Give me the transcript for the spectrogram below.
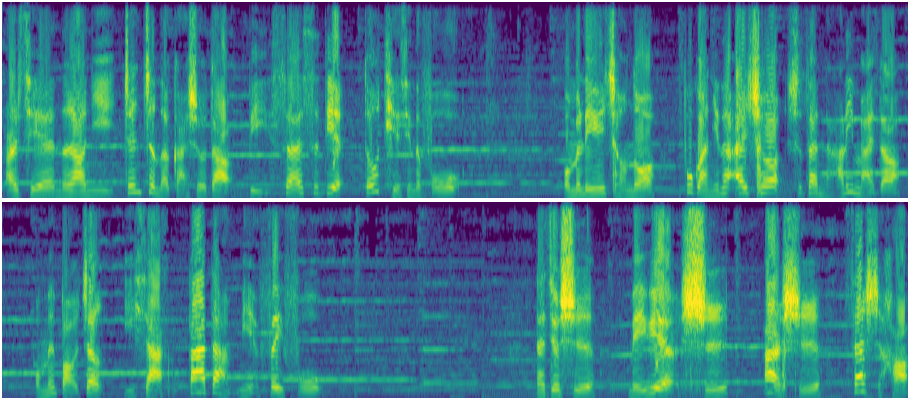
而且能让你真正的感受到比 4S 店都贴心的服务。我们凌云承诺。不管您的爱车是在哪里买的，我们保证以下八大免费服务，那就是每月十、二十、三十号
